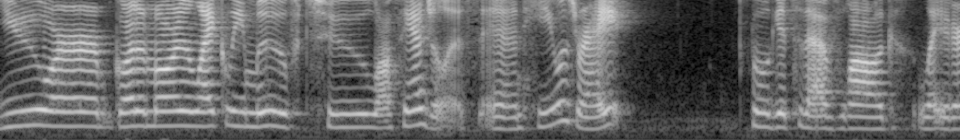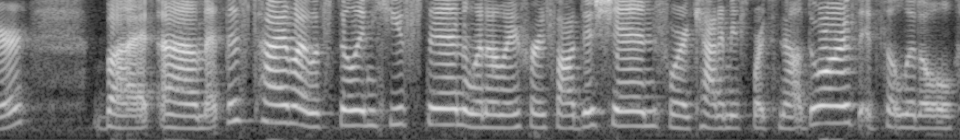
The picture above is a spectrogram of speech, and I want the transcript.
you are going to more than likely move to Los Angeles. And he was right. We'll get to that vlog later. But um, at this time, I was still in Houston, went on my first audition for Academy Sports and Outdoors. It's a little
